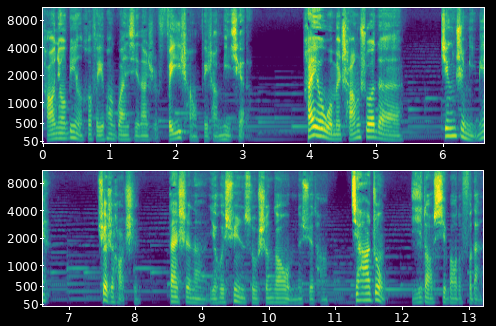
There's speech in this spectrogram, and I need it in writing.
糖尿病和肥胖关系那是非常非常密切的。还有我们常说的精致米面，确实好吃，但是呢，也会迅速升高我们的血糖，加重胰岛细胞的负担，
